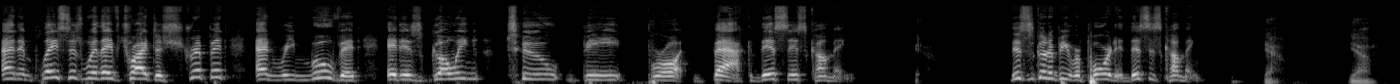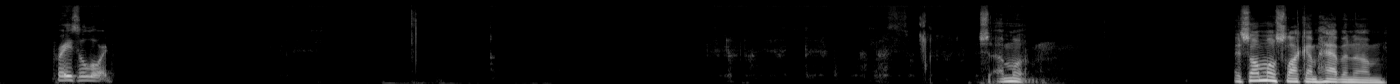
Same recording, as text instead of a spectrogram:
and in places where they've tried to strip it and remove it, it is going to be brought back. This is coming. Yeah. This is going to be reported. This is coming. Yeah. Yeah. Praise the Lord. It's, it's almost like I'm having um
